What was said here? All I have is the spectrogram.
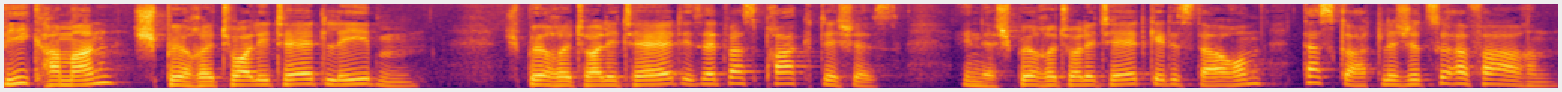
Wie kann man Spiritualität leben? Spiritualität ist etwas Praktisches. In der Spiritualität geht es darum, das Göttliche zu erfahren.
